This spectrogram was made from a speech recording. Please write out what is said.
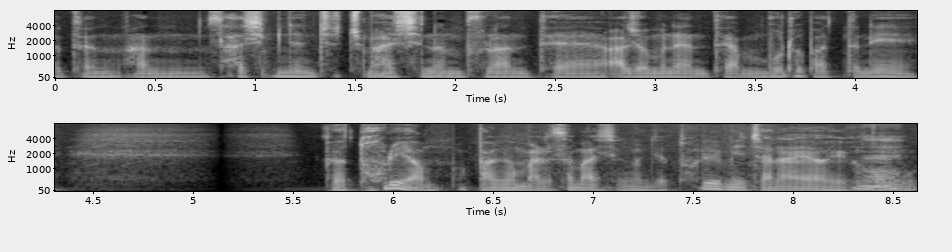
어떤 한 40년쯤 하시는 분한테 아주머니한테 물어봤더니 그 토렴 방금 말씀하신 건 이제 토렴이잖아요. 이거 네.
